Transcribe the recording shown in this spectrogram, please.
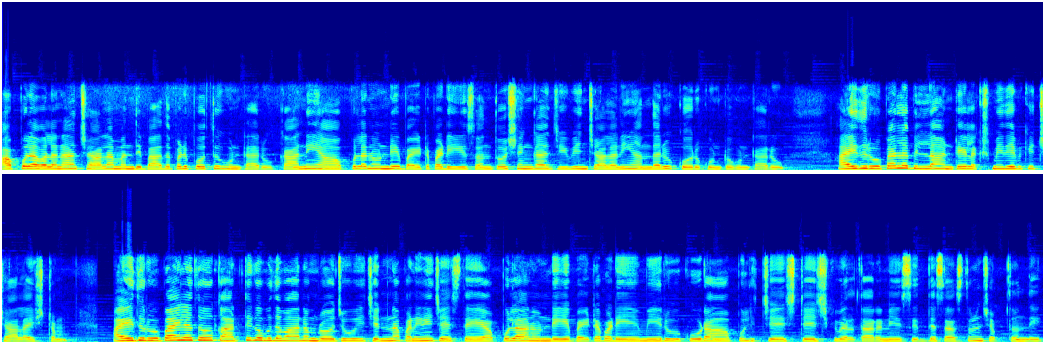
అప్పుల వలన చాలామంది బాధపడిపోతూ ఉంటారు. కానీ ఆ అప్పుల నుండి బయటపడి సంతోషంగా జీవించాలని అందరూ కోరుకుంటూ ఉంటారు. ఐదు రూపాయల బిల్ల అంటే లక్ష్మీదేవికి చాలా ఇష్టం. ఐదు రూపాయలతో కార్తీక బుధవారం రోజు ఈ చిన్న పనిని చేస్తే అప్పుల నుండి బయటపడి మీరు కూడా అప్పులిచ్చే స్టేజ్కి వెళ్తారని సిద్ధశాస్త్రం చెప్తుంది.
